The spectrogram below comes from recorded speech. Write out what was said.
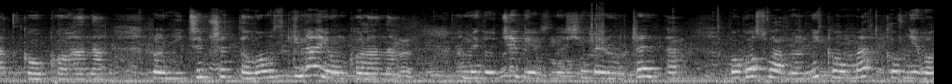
Matko kochana, rolnicy przed Tobą zginają kolana, a my do Ciebie wznosimy rączęta, błogosław rolnikom, Matko w niebo.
